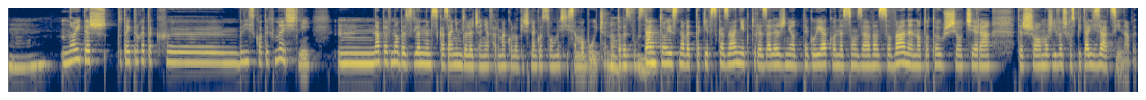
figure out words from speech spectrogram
Mhm. No i też tutaj trochę tak yy, blisko tych myśli. Mm, na pewno bezwzględnym wskazaniem do leczenia farmakologicznego są myśli samobójcze. No to bez dwóch zdań to jest nawet takie wskazanie, które zależnie od tego, jak one są zaawansowane, no to to już się ociera też o możliwość hospitalizacji nawet.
